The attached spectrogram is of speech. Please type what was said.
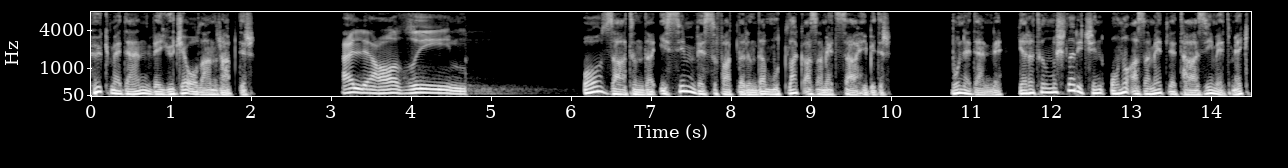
hükmeden ve yüce olan Rab'dir. El-Azim O, zatında isim ve sıfatlarında mutlak azamet sahibidir. Bu nedenle yaratılmışlar için onu azametle tazim etmek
